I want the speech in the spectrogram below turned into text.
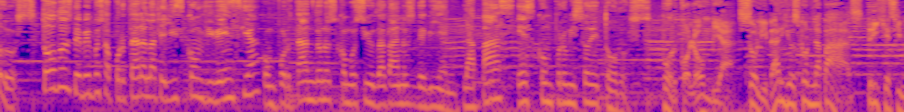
Todos, todos debemos aportar a la feliz convivencia comportándonos como ciudadanos de bien. La paz es compromiso de todos. Por Colombia, solidarios con la paz. 36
